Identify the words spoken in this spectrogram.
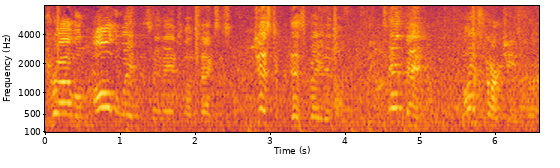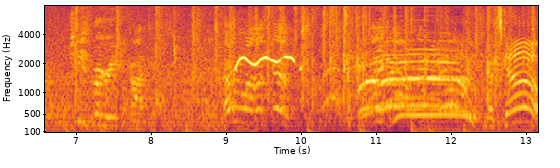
traveled all the way to San Angelo, Texas, just to participate in the, the 10th annual Lone Star Cheeseburger Cheeseburger Eating Contest. Everyone, let's go! Let's go.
